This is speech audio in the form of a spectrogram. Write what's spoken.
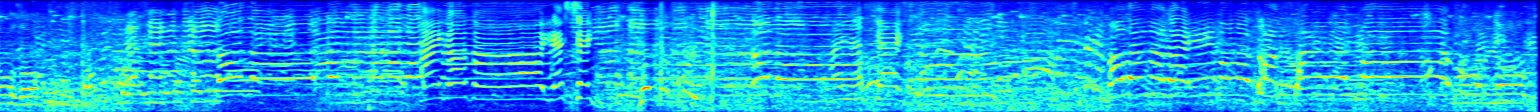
どうぞ。どうぞらい。いものたくさんあ。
